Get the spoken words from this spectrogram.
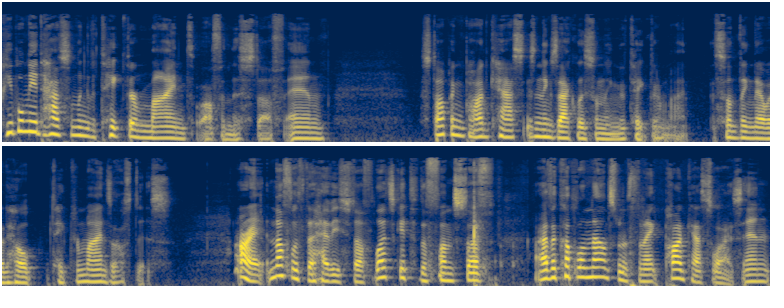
people need to have something to take their minds off of this stuff. And stopping podcasts isn't exactly something to take their mind something that would help take their minds off this. All right enough with the heavy stuff. Let's get to the fun stuff. I have a couple announcements to make podcast wise and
